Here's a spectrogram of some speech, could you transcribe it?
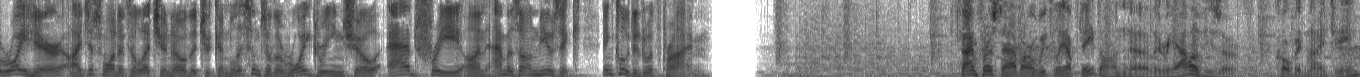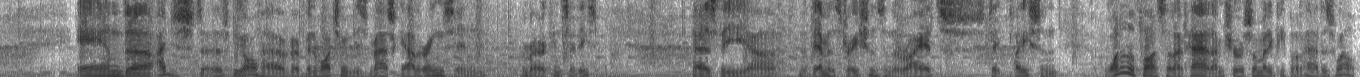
Roy here. I just wanted to let you know that you can listen to The Roy Green Show ad free on Amazon Music, included with Prime. Time for us to have our weekly update on uh, the realities of COVID 19. And uh, I just, as we all have, have been watching these mass gatherings in American cities as the, uh, the demonstrations and the riots take place. And one of the thoughts that I've had, I'm sure so many people have had as well,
